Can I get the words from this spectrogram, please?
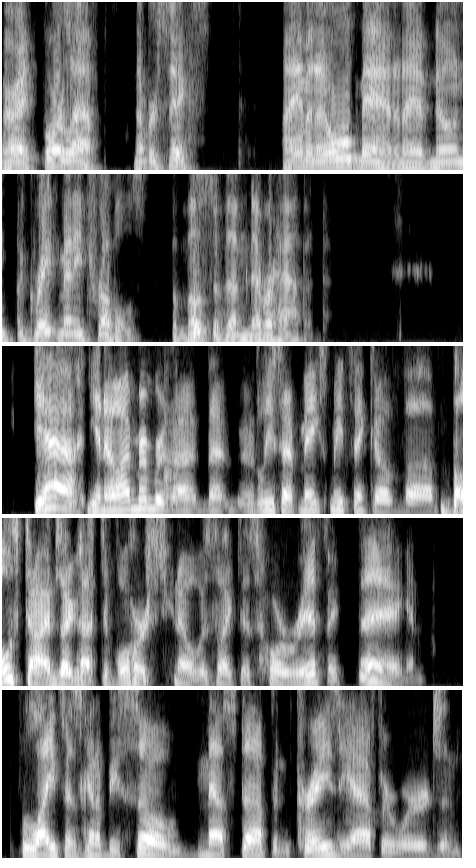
All right, four left. Number six. I am an old man and I have known a great many troubles but most of them never happened. Yeah, you know, I remember uh, that. At least that makes me think of uh, both times I got divorced. You know, it was like this horrific thing, and life is going to be so messed up and crazy afterwards. And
